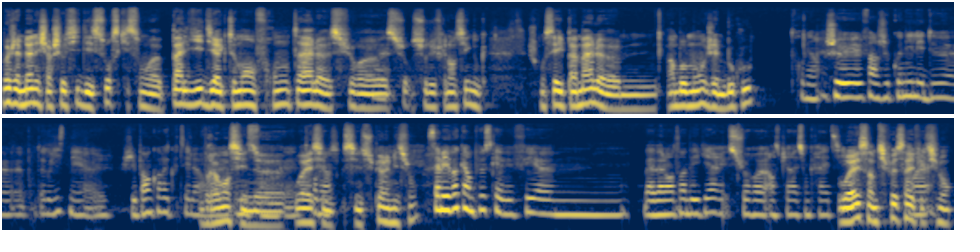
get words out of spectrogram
Moi, j'aime bien aller chercher aussi des sources qui sont pas liées directement en frontal sur, Ouais. sur, sur du freelancing. Donc, je conseille pas mal un beau moment que j'aime beaucoup. Trop bien. Je, enfin, je connais les deux euh, protagonistes, mais euh, j'ai pas encore écouté leur. Vraiment, c'est une, ouais, c'est super émission. Ça m'évoque un peu ce qu'avait fait euh, bah, Valentin Deguerre sur euh, Inspiration créative. Ouais, c'est un petit peu ça, Ouais. effectivement.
